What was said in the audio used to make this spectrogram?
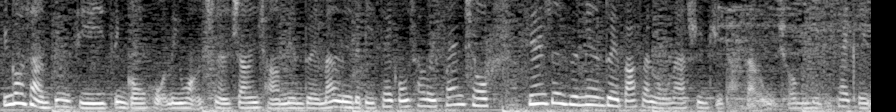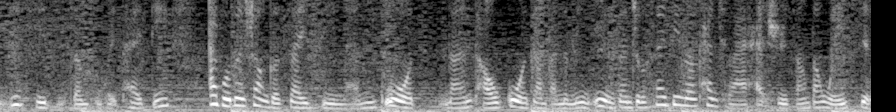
兵工厂近期进攻火力旺盛，上一场面对曼联的比赛攻下了三球，前一阵子面对巴塞隆纳甚至打下了五球，明天比赛可以预期比分不会太低。埃弗顿上个赛季难过难逃过降班的命运，但这个赛季呢看起来还是相当危险。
